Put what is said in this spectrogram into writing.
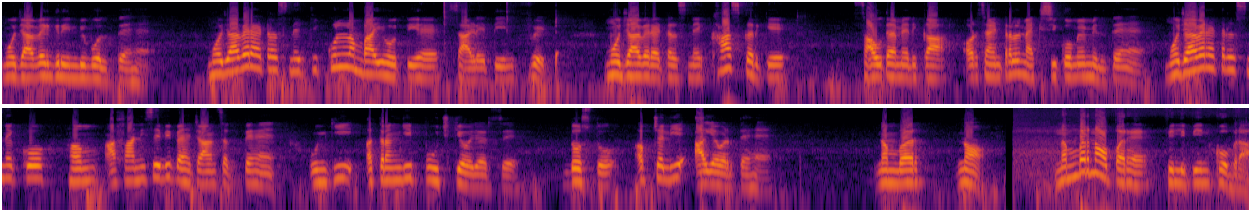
मोजावेर ग्रीन भी बोलते हैं। मोजावेर एटल स्नैक की कुल लंबाई होती है साढ़े तीन फिट। मोजावेर एटल स्नैक खास करके साउथ अमेरिका और सेंट्रल मैक्सिको में मिलते हैं। मोजावेर एटल स्नैक को हम आसानी से भी पहचान सकते हैं उनकी अतरंगी पूछ की वजह से। दोस्तों, अब चलिए आगे बढ़ते हैं। नंबर नौ। नंबर नौ पर है फिलीपीन कोबरा।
